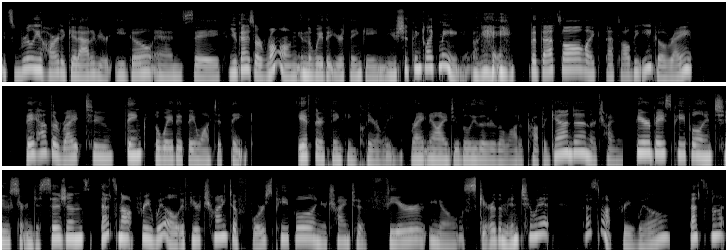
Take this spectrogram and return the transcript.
it's really hard to get out of your ego and say, you guys are wrong in the way that you're thinking. You should think like me. Okay. But that's all like, that's all the ego, right? They have the right to think the way that they want to think if they're thinking clearly. Right now, I do believe that there's a lot of propaganda and they're trying to fear base people into certain decisions. That's not free will. If you're trying to force people and you're trying to fear, you know, scare them into it, that's not free will. That's not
